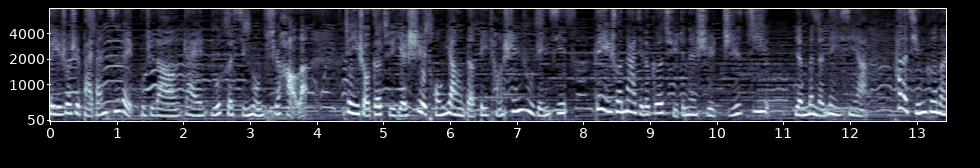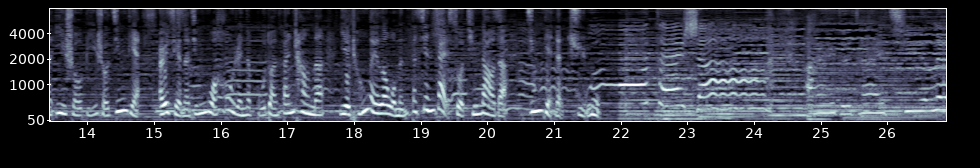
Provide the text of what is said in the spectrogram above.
可以说是百般滋味，不知道该如何形容是好了。这一首歌曲也是同样的非常深入人心，可以说娜姐的歌曲真的是直击人们的内心啊！他的情歌呢，一首比一首经典，而且呢，经过后人的不断翻唱呢，也成为了我们到现在所听到的经典的曲目。太傻，爱得太凄凉，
